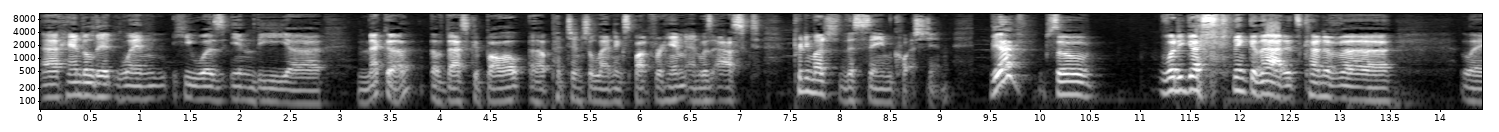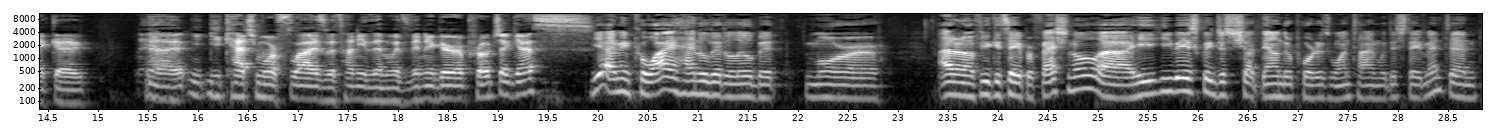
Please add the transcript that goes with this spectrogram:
uh, handled it when he was in the uh, mecca of basketball, uh, potential landing spot for him, and was asked pretty much the same question. Yeah, so what do you guys think of that? It's kind of uh, like a uh, you you catch more flies with honey than with vinegar approach, I guess. Yeah, I mean Kawhi handled it a little bit more. I don't know if you could say professional. Uh, he he basically just shut down the reporters one time with his statement and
